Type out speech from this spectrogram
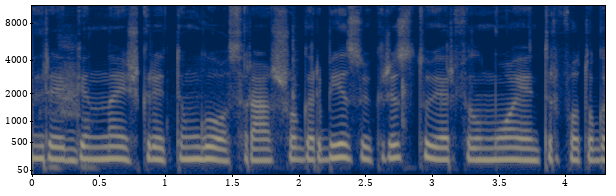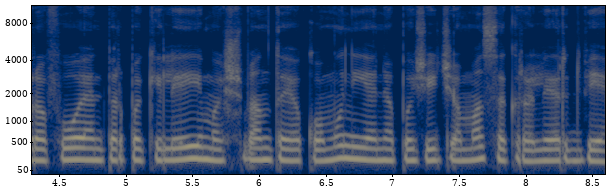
Regina iš Kretingos rašo garbėzui Kristui ar filmuojant ir fotografuojant per pakilėjimą šventąją komuniją nepažeidžiama sakrali erdvė.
